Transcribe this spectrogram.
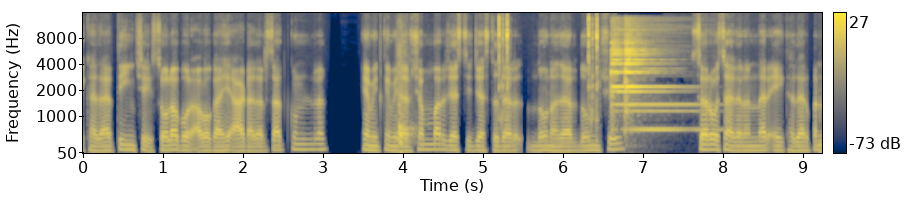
एक हजार तीनशे सोलापूर आवक आहे आठ हजार सात क्विंटल कमीत कमी दर शंभर जास्तीत जास्त दर दोन हजार दोनशे सर्वसाधारण दर एक हजार पन्नास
